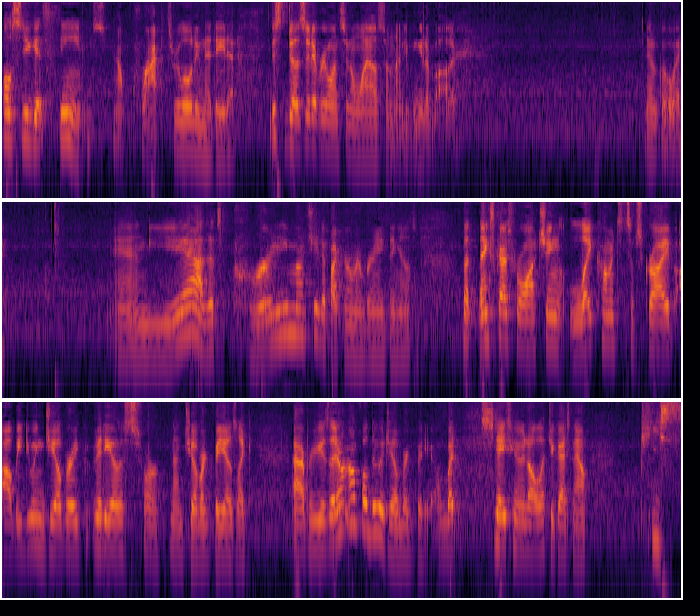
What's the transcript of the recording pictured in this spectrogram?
Also you get themes. Now crap it's reloading the data. This does it every once in a while so I'm not even gonna bother. It'll go away. And yeah that's pretty much it if I can remember anything else but thanks guys for watching. Like, comment, and subscribe. I'll be doing jailbreak videos, or not jailbreak videos, like app reviews. I don't know if I'll do a jailbreak video, but stay tuned. I'll let you guys know. Peace.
